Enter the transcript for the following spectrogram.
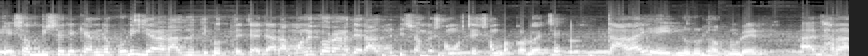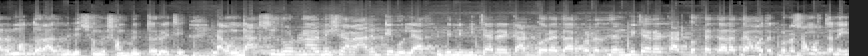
এসব বিষয়কে কেন্দ্র করেই যারা রাজনীতি করতে চায় যারা মনে করে না যে রাজনীতির সঙ্গে সমষ্টির সম্পর্ক রয়েছে তারাই এই নুরুল হক নুরের আহ, ধারার মতো রাজনীতির সঙ্গে সম্পৃক্ত রয়েছে। এবং ডাকসুর ঘটনার বিষয়ে আমি আরেকটি বলি আজকে তিনি বিচারের কাঠ গড়ায় দাঁড় করাতেছেন বিচারের কাঠ গড়ায় দাঁড়াতে আমাদের কোনো সমস্যা নেই।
